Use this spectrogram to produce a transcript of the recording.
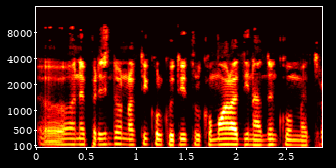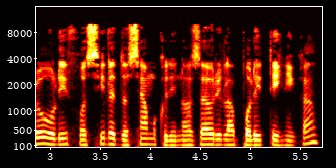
uh, ne prezintă un articol cu titlul Comoara din adâncul metroului, fosile de seamă cu dinozaurii la Politehnica.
